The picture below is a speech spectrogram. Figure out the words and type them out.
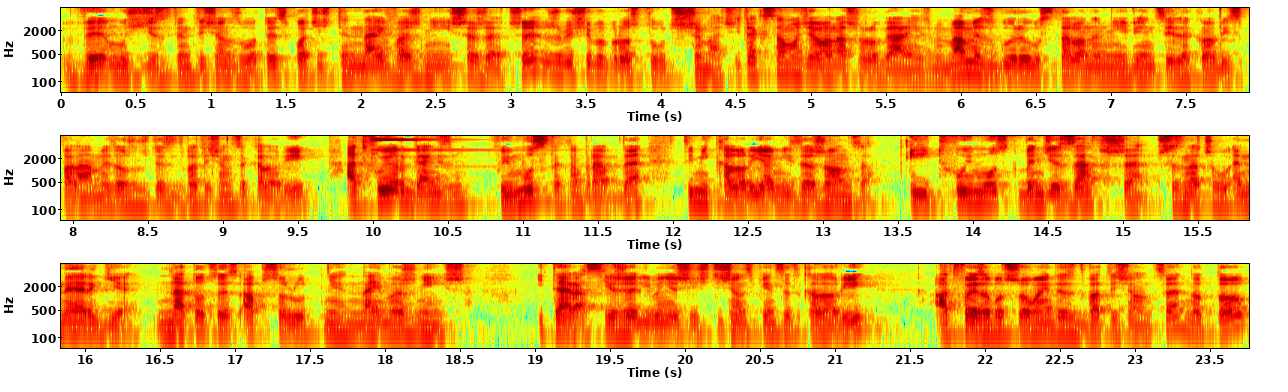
wy musicie za ten 1000 zł spłacić te najważniejsze rzeczy, żeby się po prostu utrzymać. I tak samo działa nasz organizm. Mamy z góry ustalone mniej więcej, ile kalorii spalamy, załóżmy, że to jest 2000 kalorii, a twój organizm, twój mózg tak naprawdę, tymi kaloriami zarządza. I twój mózg będzie zawsze przeznaczał energię na to, co jest absolutnie najważniejsze. I teraz, jeżeli będziesz jeść 1500 kalorii, a twoje zapotrzebowanie to jest 2000, no to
